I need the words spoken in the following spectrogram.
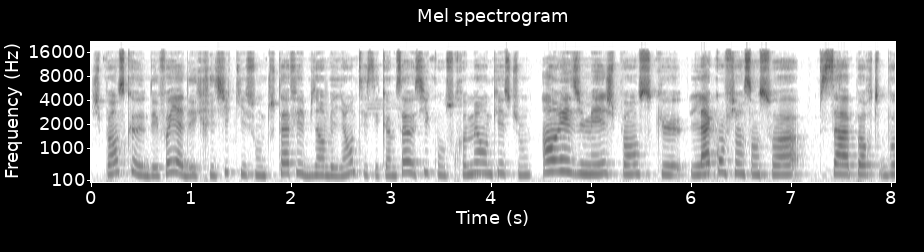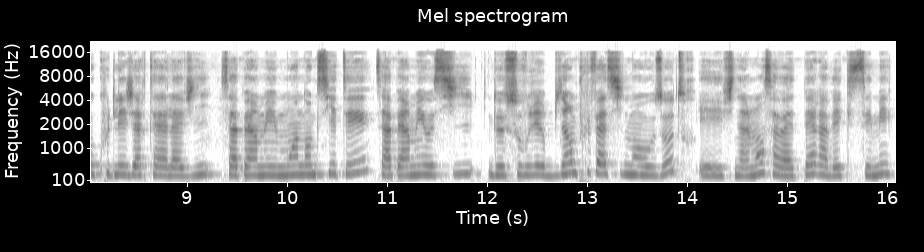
Je pense que des fois il y a des critiques qui sont tout à fait bienveillantes et c'est comme ça aussi qu'on se remet en question. En résumé, je pense que la confiance en soi, ça apporte beaucoup de légèreté à la vie, ça permet moins d'anxiété, ça permet aussi de s'ouvrir bien plus facilement aux autres et finalement ça va de pair avec s'aimer.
